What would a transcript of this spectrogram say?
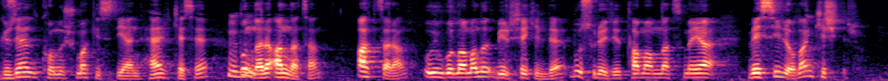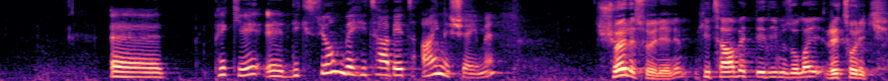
güzel konuşmak isteyen herkese bunları anlatan, aktaran, uygulamalı bir şekilde bu süreci tamamlatmaya vesile olan kişidir. Ee, peki e, diksiyon ve hitabet aynı şey mi? Şöyle söyleyelim, hitabet dediğimiz olay retorik,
